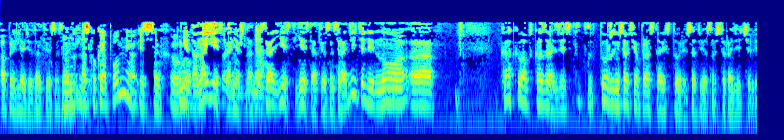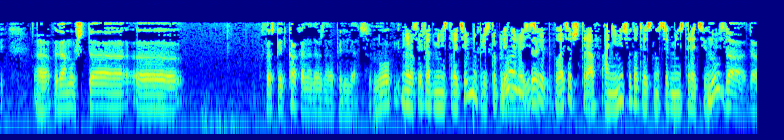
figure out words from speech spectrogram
определять, эту ответственность ну? Насколько я помню, из их... Нет, она есть, конечно. Да. Есть, есть ответственность родителей, но э, как вам сказать, здесь тоже не совсем простая история с ответственностью родителей. А, потому что э, так сказать, как она должна определяться. Но, ну, если это административное преступление, ну, родители платят штраф, они несут ответственность административную. Ну да, да,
